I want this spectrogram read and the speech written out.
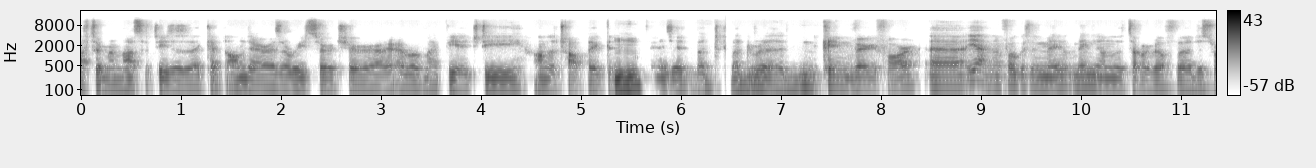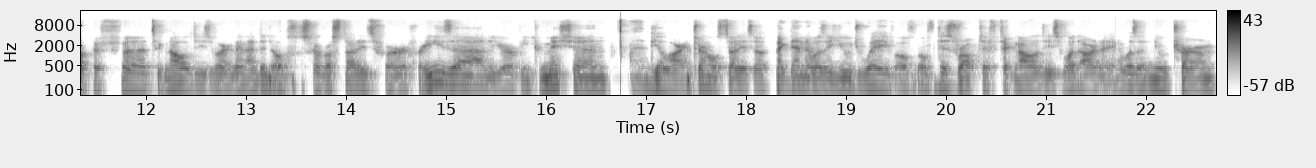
after my master thesis, I kept on there as a researcher. I, I wrote my PhD on the topic, didn't Mhm. finish it, but but uh, came very far. Uh, yeah, and I'm focusing ma- mainly on the topic of uh, disruptive uh, technologies, where then I did also several studies for for ESA and the European Commission and DLR internal studies. So back then there was a huge wave of, of disruptive technologies. What are they? And it was a new term,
